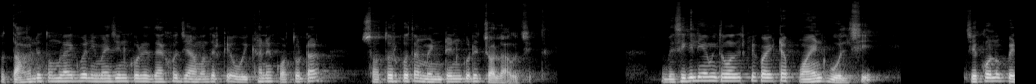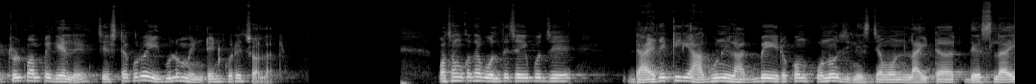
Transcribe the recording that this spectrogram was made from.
তো তাহলে তোমরা একবার ইমাজিন করে দেখো যে আমাদেরকে ওইখানে কতটা সতর্কতা মেনটেন করে চলা উচিত। বেসিক্যালি আমি তোমাদেরকে কয়েকটা পয়েন্ট বলছি। যে কোনো পেট্রোল পাম্পে গেলে চেষ্টা করো এইগুলো মেনটেন করে চলার। প্রথম কথা বলতে চাইব যে ডাইরেক্টলি আগুন লাগবে এরকম কোনো জিনিস, যেমন লাইটার দেশলাই,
